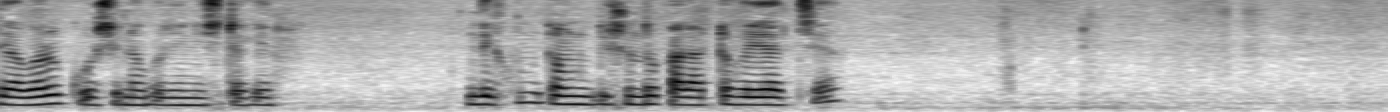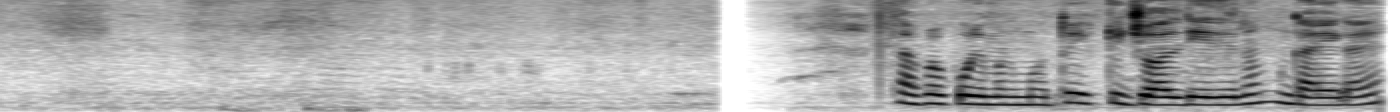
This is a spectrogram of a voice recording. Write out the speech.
দিয়ে আবারও কষে নেব জিনিসটাকে। দেখুন কেমন কি সুন্দর কালারটা হয়ে যাচ্ছে। তারপর পরিমাণ মতো একটু জল দিয়ে দিলাম গায়ে গায়ে।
